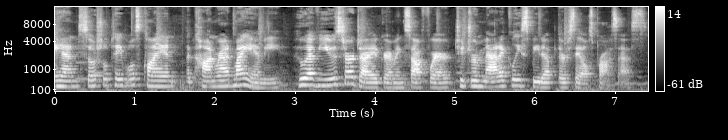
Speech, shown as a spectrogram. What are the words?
and Social Tables client, the Conrad Miami, who have used our diagramming software to dramatically speed up their sales process.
